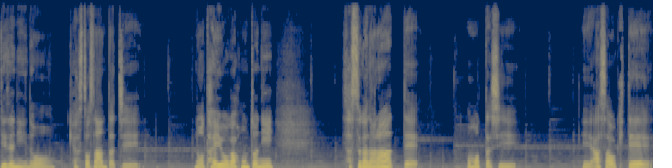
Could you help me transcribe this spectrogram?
ディズニーのキャストさんたちの対応が本当にさすがだなって思ったし、えー、朝起きて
